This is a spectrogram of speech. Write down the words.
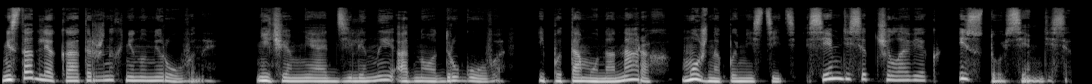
Места для каторжных не нумерованы ничем не отделены одно от другого, и потому на нарах можно поместить 70 человек и 170.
